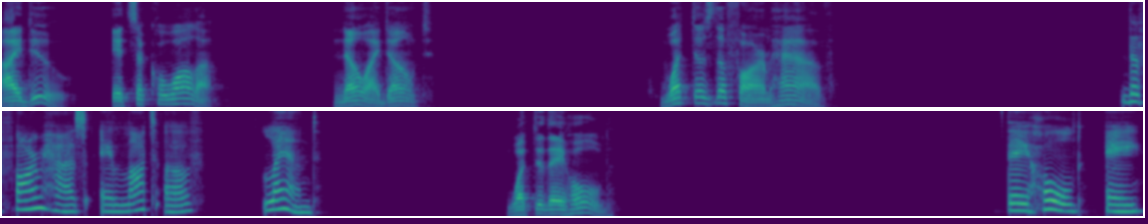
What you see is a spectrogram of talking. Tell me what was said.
I do. It's a koala. No, I don't. What does the farm have? The farm has a lot of land. What do they hold? They hold a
